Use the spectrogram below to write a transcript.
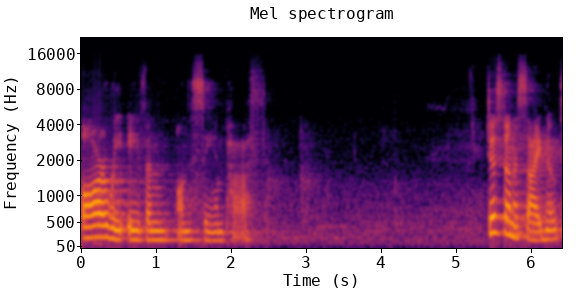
Are we even on the same path? Just on a side note,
